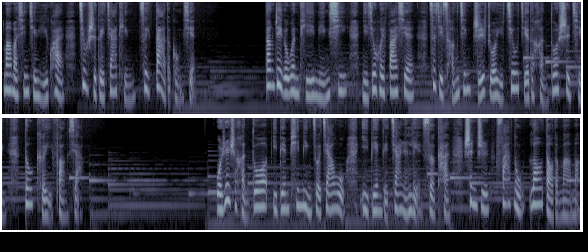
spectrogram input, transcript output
妈妈心情愉快，就是对家庭最大的贡献。当这个问题明晰，你就会发现自己曾经执着与纠结的很多事情都可以放下。我认识很多一边拼命做家务，一边给家人脸色看，甚至发怒唠叨的妈妈，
